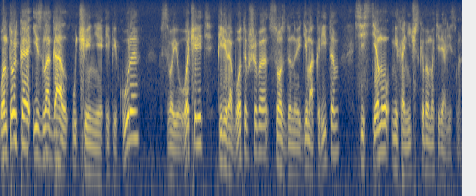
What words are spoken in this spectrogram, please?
Он только излагал учение Эпикура, в свою очередь переработавшего созданную Демокритом систему механического материализма.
